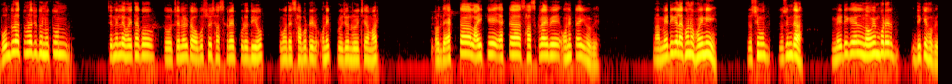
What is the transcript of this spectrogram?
বন্ধুরা, তোমরা যদি নতুন চ্যানেলে হয়ে থাকো, তো চ্যানেলটা অবশ্যই সাবস্ক্রাইব করে দিও। তোমাদের সাপোর্টের অনেক প্রয়োজন রয়েছে আমার। একটা লাইকে একটা সাবস্ক্রাইবে অনেকটাই হবে। না মেডিকেল এখনও হয়নি। জসিম জসিমদা মেডিকেল নভেম্বরের দিকে হবে।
